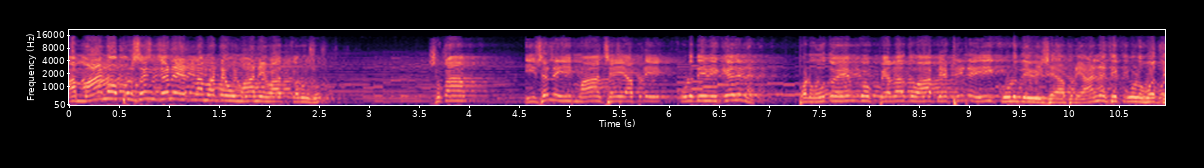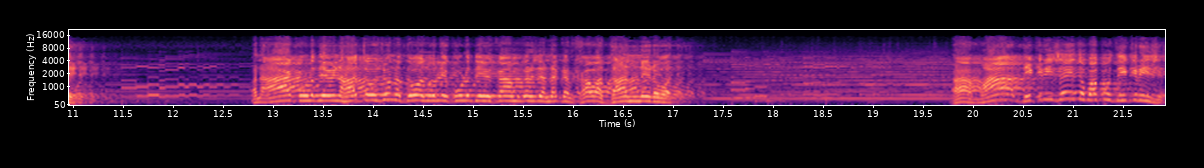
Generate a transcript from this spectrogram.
આ માનો પ્રસંગ છે ને, એટલા માટે હું માની વાત કરું છું. શું કામ? ઈ છે ને, ઈ માં છે એ આપણી કુળદેવી કહે ને પણ હું તો એમ કહું પહેલા તો આ બેઠી ને એ કુળદેવી છે આપણી. આનેથી કુળ વધે. અને આ કુળદેવીને સાચવું છું ને તો જ ઓલી કુળદેવી કામ કરશે, નકર ખાવા ધાન નહીં રવા દે. હા, માં દીકરી છે તો બાપુ દીકરી છે.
